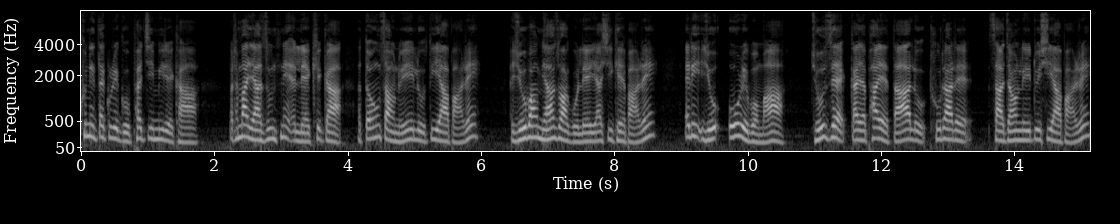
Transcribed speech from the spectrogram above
ခုနှစ်သက်ဂရစ်ကိုဖတ်ကြည့်မိတဲ့အခါပထမရာစုနှစ်အလယ်ခေတ်ကအသုံးဆောင်တွေလို့သိရပါတယ်။အယိုးပေါင်းများစွာကိုလည်းရရှိခဲ့ပါတယ်။အဲ့ဒီအယိုးအိုးတွေပေါ်မှာ ဂျိုးဆက်ကာယဖရဲ့သားလို့ထူထားတဲ့စာကြောင်းလေးတွေ့ရှိရပါတယ်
